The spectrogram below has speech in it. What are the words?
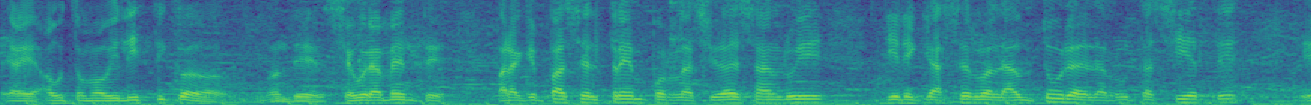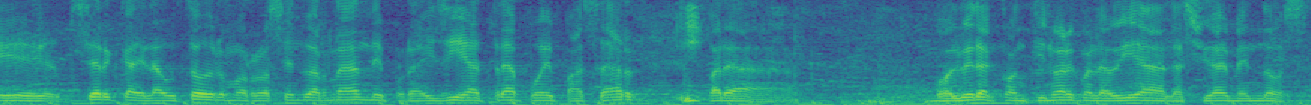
eh, automovilístico donde seguramente para que pase el tren por la ciudad de San Luis tiene que hacerlo a la altura de la ruta 7, eh, cerca del autódromo Rosendo Hernández, por allí atrás puede pasar Y- para volver a continuar con la vía a la ciudad de Mendoza.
